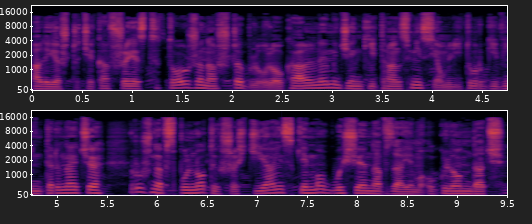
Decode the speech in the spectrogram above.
Ale jeszcze ciekawsze jest to, że na szczeblu lokalnym, dzięki transmisjom liturgii w internecie, różne wspólnoty chrześcijańskie mogły się nawzajem oglądać.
